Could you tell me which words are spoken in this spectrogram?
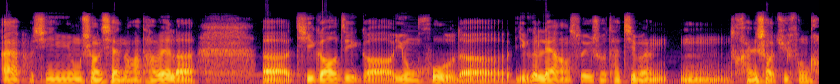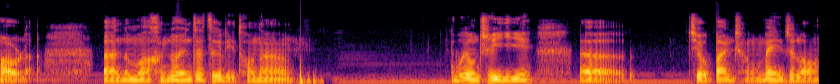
app 新应用上线的话，它为了呃提高这个用户的一个量，所以说它基本嗯很少去封号的。呃，那么很多人在这个里头呢。毋庸置疑，呃，就扮成妹子喽。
